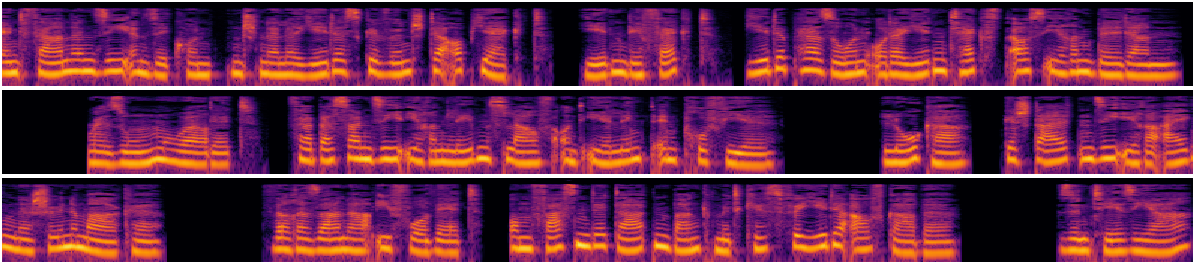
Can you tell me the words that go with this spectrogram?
entfernen Sie in Sekundenschnelle jedes gewünschte Objekt, jeden Defekt, jede Person oder jeden Text aus Ihren Bildern. Resume Worded, verbessern Sie Ihren Lebenslauf und Ihr LinkedIn-Profil. Loka, gestalten Sie Ihre eigene schöne Marke. Veresana iForward, umfassende Datenbank mit KISS für jede Aufgabe. Synthesia,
